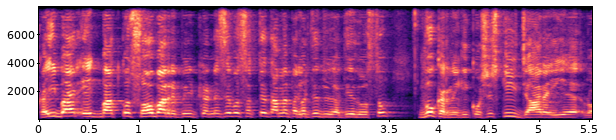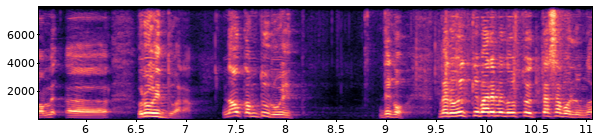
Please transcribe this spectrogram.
कई बार एक बात को सौ बार रिपीट करने से वो सत्यता में परिवर्तित हो जाती है दोस्तों। वो करने की कोशिश की जा रही है रोहित द्वारा। Now come to Rohit. देखो, मैं रोहित के बारे में दोस्तों इतना सा बोलूँगा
